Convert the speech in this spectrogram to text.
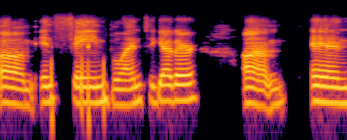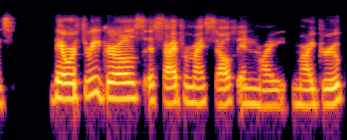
um, insane blend together. Um, and there were three girls aside from myself in my my group,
